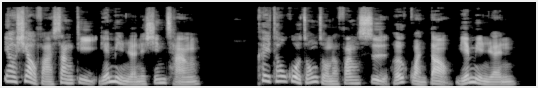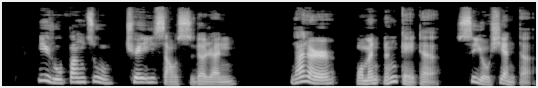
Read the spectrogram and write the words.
要效法上帝怜悯人的心肠，可以透过种种的方式和管道怜悯人，例如帮助缺衣少食的人。然而，我们能给的。是有限的，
